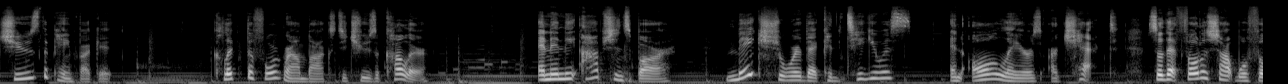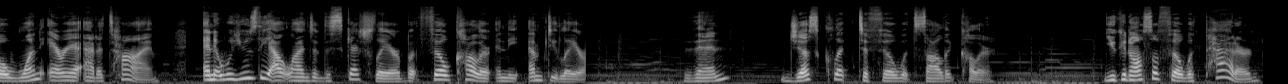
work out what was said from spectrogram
Choose the paint bucket, click the foreground box to choose a color, and in the options bar, make sure that contiguous and all layers are checked so that Photoshop will fill one area at a time and it will use the outlines of the sketch layer but fill color in the empty layer. Then, just click to fill with solid color. You can also fill with pattern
